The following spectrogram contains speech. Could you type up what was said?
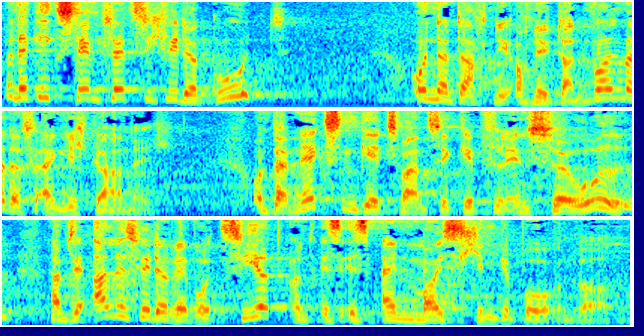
Und da ging es dem plötzlich wieder gut. Und dann dachten die, ach nee, dann wollen wir das eigentlich gar nicht. Und beim nächsten G20-Gipfel in Seoul haben sie alles wieder revoziert und es ist ein Mäuschen geboren worden.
